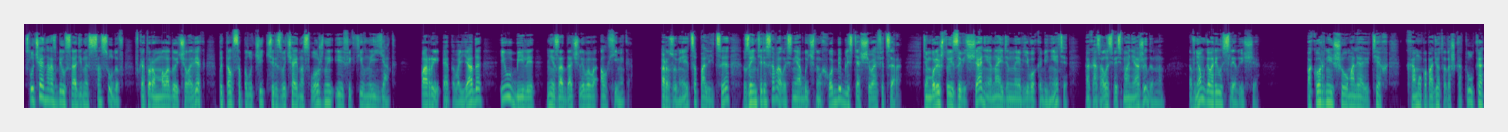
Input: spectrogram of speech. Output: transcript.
Случайно разбился один из сосудов, в котором молодой человек пытался получить чрезвычайно сложный и эффективный яд. Пары этого яда и убили незадачливого алхимика. Разумеется, полиция заинтересовалась необычным хобби блестящего офицера, тем более что и завещание, найденное в его кабинете, оказалось весьма неожиданным. В нем говорилось следующее. «Покорнейше умоляю тех, кому попадет эта шкатулка,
